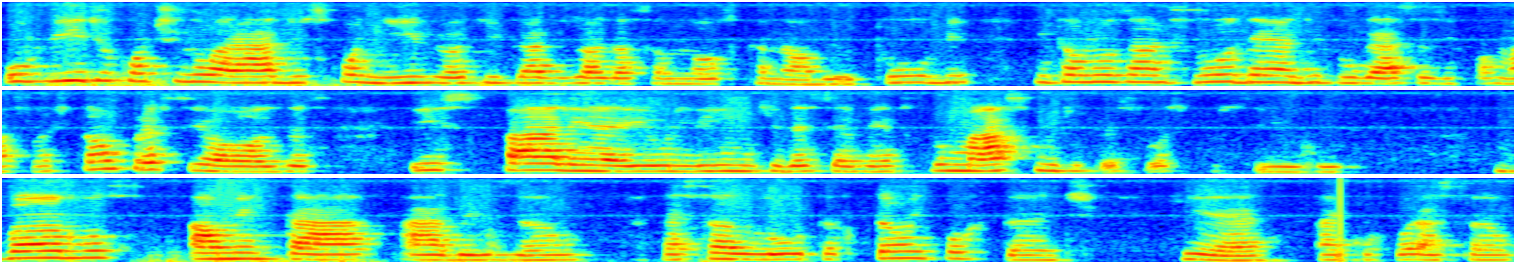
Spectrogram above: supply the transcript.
O vídeo continuará disponível aqui para visualização no nosso canal do YouTube. Então, nos ajudem a divulgar essas informações tão preciosas e espalhem aí o link desse evento para o máximo de pessoas possível. Vamos aumentar a adesão dessa luta tão importante que é a incorporação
